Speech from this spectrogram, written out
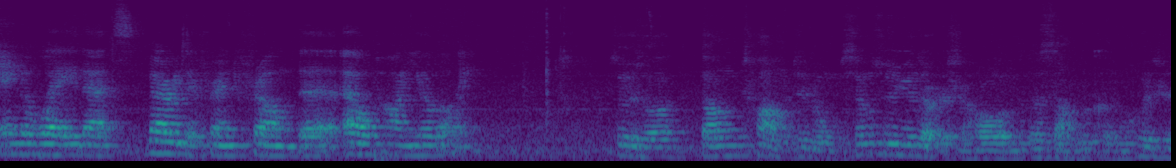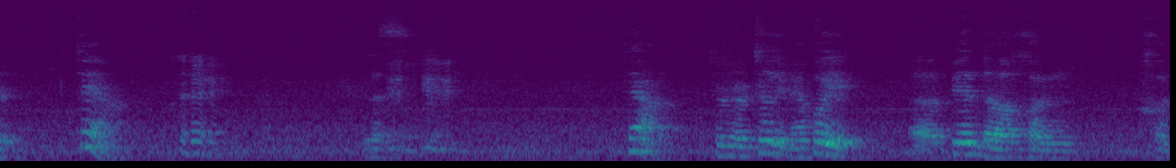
in a way that's very different from the alpine yodeling. 所以说，当唱这种乡村乐点儿的时候，我们的嗓子可能会是这样，这样，就是这里面会呃变得很很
